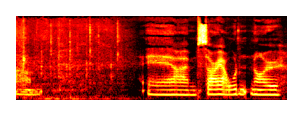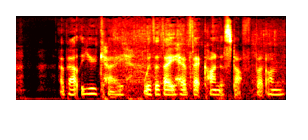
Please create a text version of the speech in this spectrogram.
Um, yeah, I'm sorry, I wouldn't know about the UK whether they have that kind of stuff, but I'm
